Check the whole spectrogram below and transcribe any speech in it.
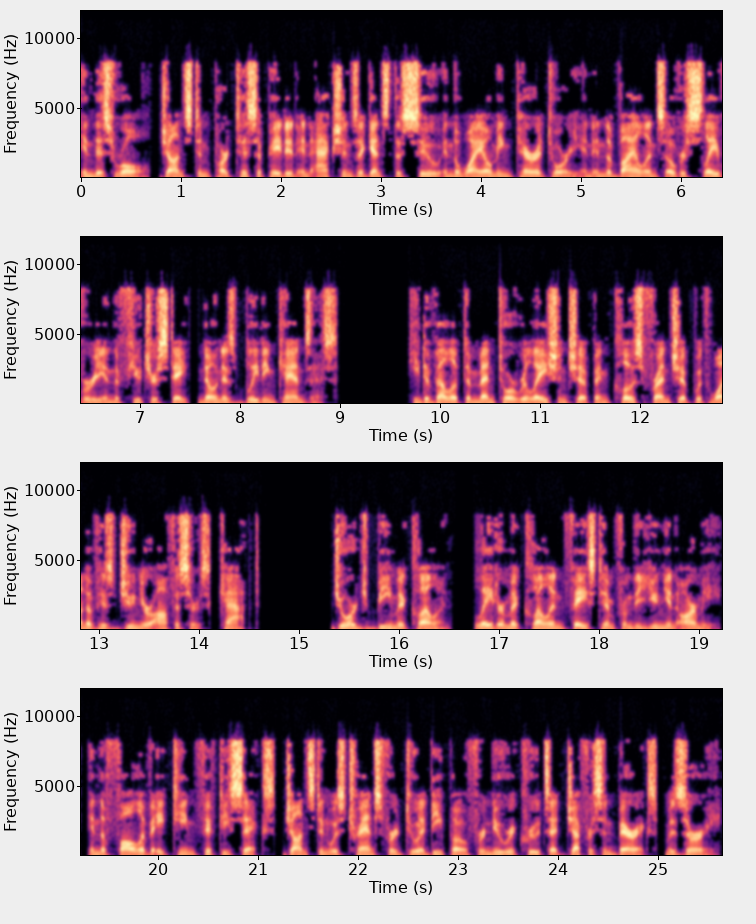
In this role, Johnston participated in actions against the Sioux in the Wyoming Territory and in the violence over slavery in the future state, known as Bleeding Kansas. He developed a mentor relationship and close friendship with one of his junior officers, Capt. George B. McClellan. Later McClellan faced him from the Union Army. In the fall of 1856, Johnston was transferred to a depot for new recruits at Jefferson Barracks, Missouri.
